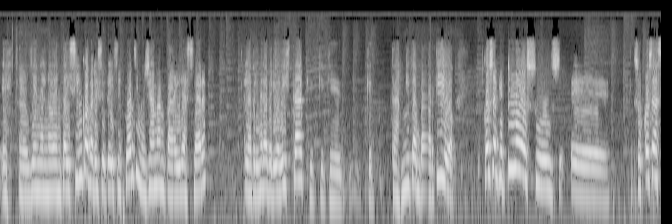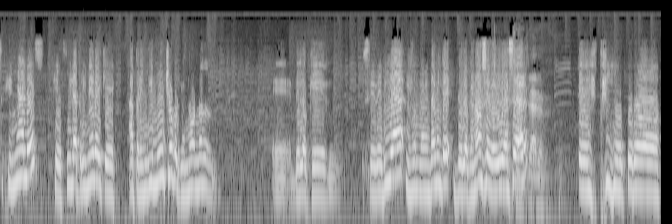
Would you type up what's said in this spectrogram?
Este, Y en el 95 aparece Teis Sports y me llaman para ir a ser la primera periodista que, que, que, transmita un partido. Cosa que tuvo sus, eh, sus cosas geniales, que fui la primera y que aprendí mucho porque no, no eh, de lo que se debía y fundamentalmente de lo que no se debía hacer. Claro. Este, pero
